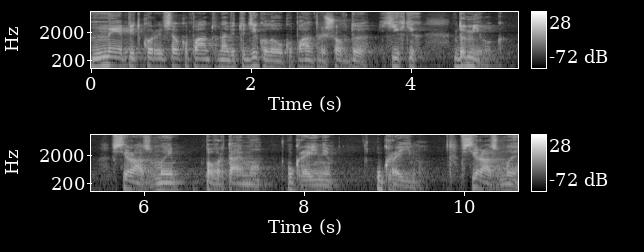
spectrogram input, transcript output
не підкорився окупанту, навіть тоді, коли окупант прийшов до їхніх домівок. Всі разом ми повертаємо Україні Україну. Всі разом ми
